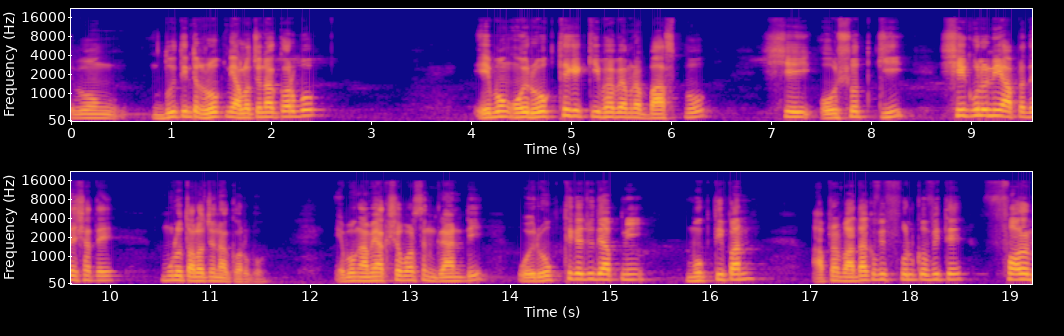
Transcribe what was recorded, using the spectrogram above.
এবং দুই তিনটা রোগ নিয়ে আলোচনা করব এবং ওই রোগ থেকে কীভাবে আমরা বাঁচবো, সেই ঔষধ কি, সেগুলো নিয়ে আপনাদের সাথে মূলত আলোচনা করব। এবং আমি একশো পার্সেন্ট গ্যারান্টি ওই রোগ থেকে যদি আপনি মুক্তি পান, আপনার বাঁধাকপি, ফুলকপিতে ফলন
